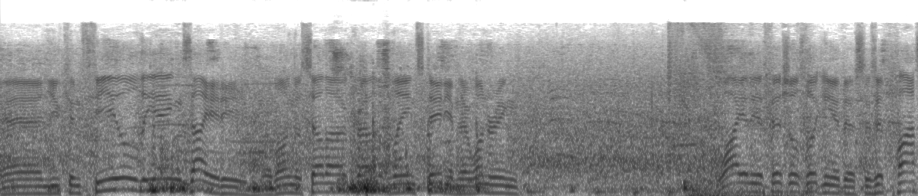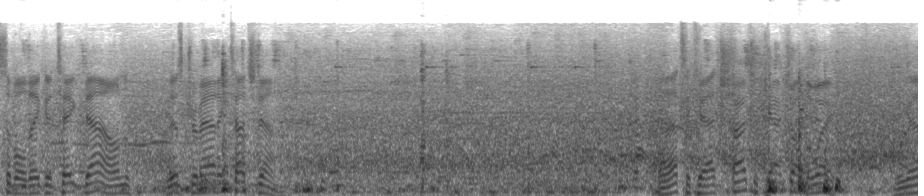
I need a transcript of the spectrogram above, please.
And you can feel the anxiety among the sellout crowd of Lane Stadium. They're wondering why are the officials looking at this? Is it possible they could take down this dramatic touchdown? Now that's a catch. That's a catch all the way. You can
